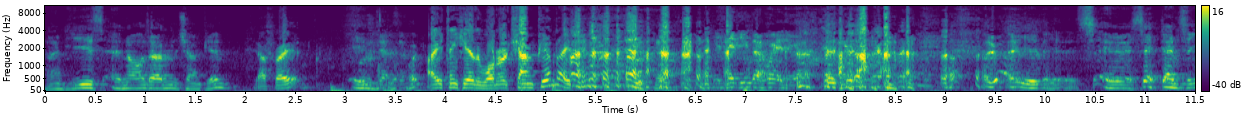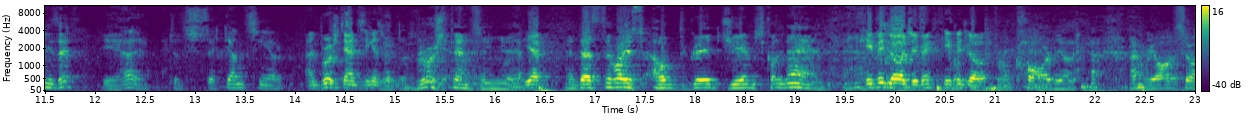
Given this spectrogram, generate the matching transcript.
and he's an All Ireland champion. That's right. In, what? I think you're the world champion, I think. He's heading that way anyway. uh, set dancing, is it? yeah, just uh, dancing and brush dancing as well. Brush dancing, yeah. Yeah. And that's the voice of the great James Cullinan. Keep it low, Jimmy. Keep it low. from Cordal. and we also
